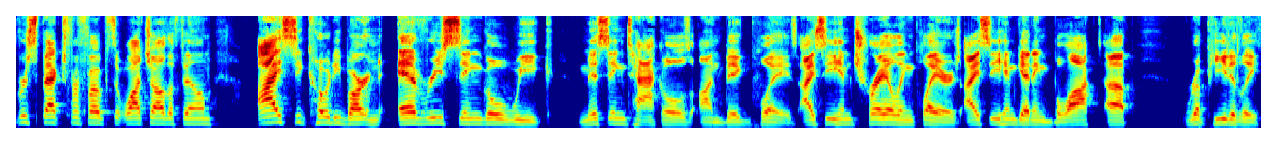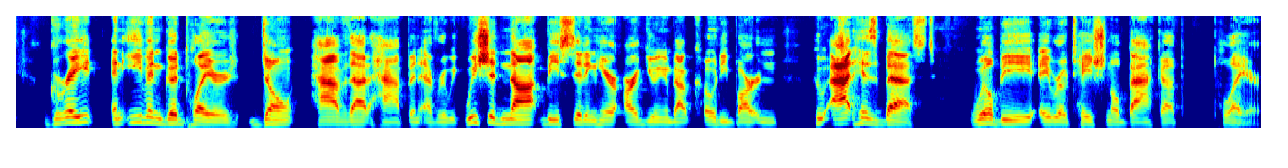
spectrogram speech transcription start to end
respect for folks that watch all the film. I see Cody Barton every single week missing tackles on big plays. I see him trailing players. I see him getting blocked up repeatedly. Great and even good players don't have that happen every week. We should not be sitting here arguing about Cody Barton, who at his best will be a rotational backup player.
